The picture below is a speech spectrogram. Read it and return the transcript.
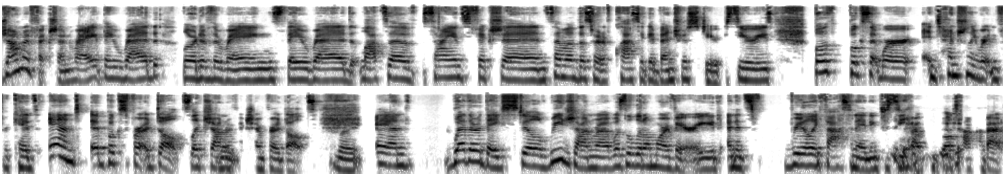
genre fiction, right? They read Lord of the Rings, they read lots of science fiction, some of the sort of classic adventure st- series, both books that were intentionally written for kids and uh, books for adults, like genre right. fiction for adults. Right. And whether they still read genre was a little more varied. And it's really fascinating to see how people talk about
